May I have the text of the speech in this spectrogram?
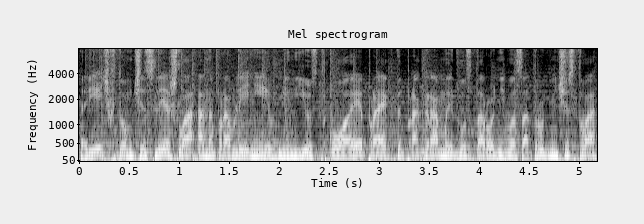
Речь в том числе шла о направлении в Минюст ОАЭ проекта программы двустороннего сотрудничества,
